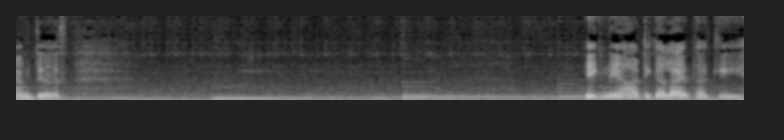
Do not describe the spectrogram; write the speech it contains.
I'm just एक नया आर्टिकल आया था कि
